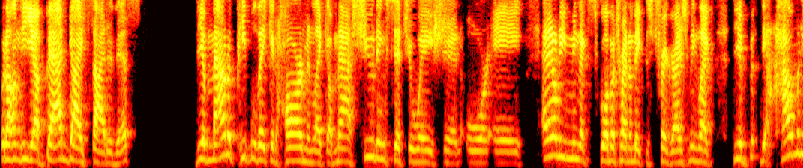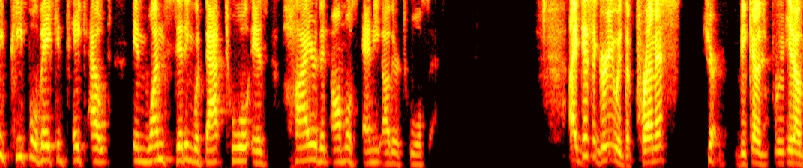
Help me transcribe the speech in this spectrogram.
but on the uh, bad guy side of this the amount of people they could harm in like a mass shooting situation or a and i don't even mean like school i'm trying to make this trigger. I just mean like the, the how many people they can take out in one sitting with that tool is higher than almost any other tool set i disagree with the premise Sure. Because you know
